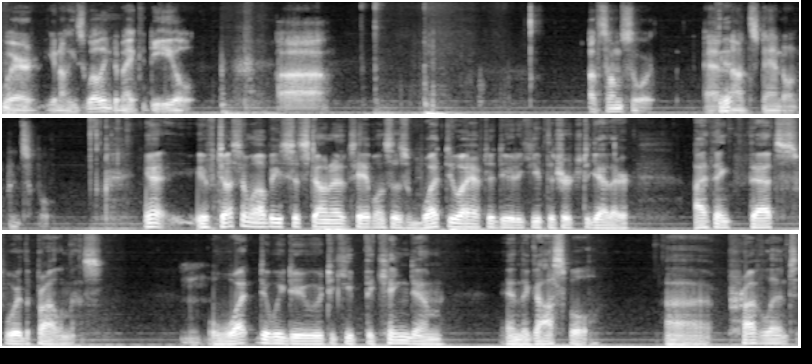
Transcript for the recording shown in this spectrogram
where you know he's willing to make a deal uh, of some sort and yeah. not stand on principle. Yeah, if Justin Welby sits down at a table and says, "What do I have to do to keep the church together?" I think that's where the problem is. Mm-hmm. What do we do to keep the kingdom and the gospel uh, prevalent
